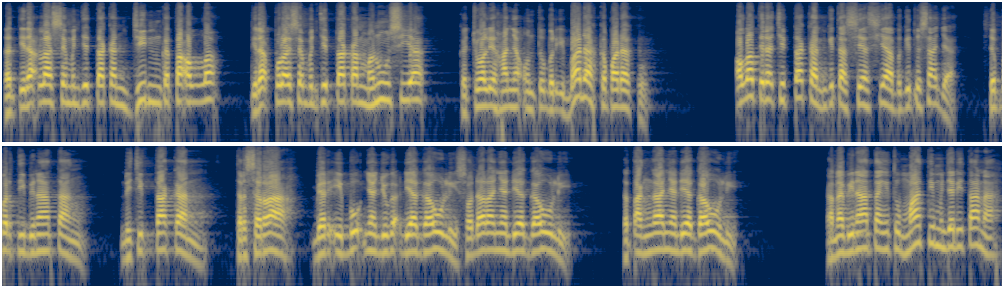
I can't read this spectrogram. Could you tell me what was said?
Dan tidaklah saya menciptakan jin kata Allah, tidak pula saya menciptakan manusia kecuali hanya untuk beribadah kepadaku. Allah tidak ciptakan kita sia-sia begitu saja. Seperti binatang diciptakan terserah biar ibunya juga dia gauli, saudaranya dia gauli, tetangganya dia gauli. Karena binatang itu mati menjadi tanah.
